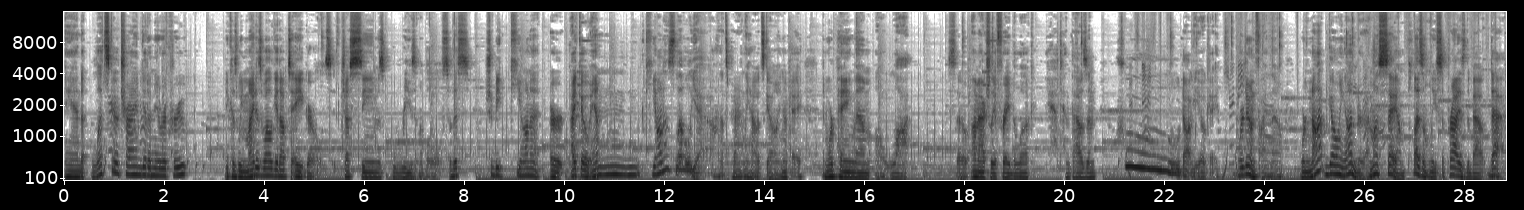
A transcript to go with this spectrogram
And let's go try and get a new recruit because we might as well get up to eight girls. It just seems reasonable. So this should be Kyanna, or Aiko and Kyanna's level? Yeah, that's apparently how it's going. Okay. And we're paying them a lot so I'm actually afraid to look. Yeah, 10,000. Whoo, doggy, okay. We're doing fine though. We're not going under. I must say, I'm pleasantly surprised about that.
